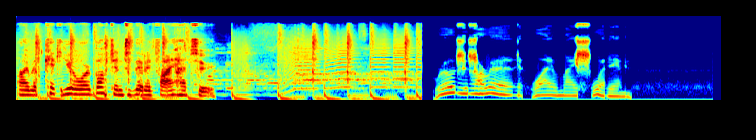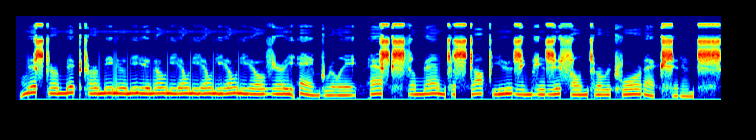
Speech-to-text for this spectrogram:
I would kick your butt into there if I had to. Roses are red. Why am I sweating? Mr. Micterminionionionionionionio very angrily asks the man to stop using his iPhone to record accidents.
